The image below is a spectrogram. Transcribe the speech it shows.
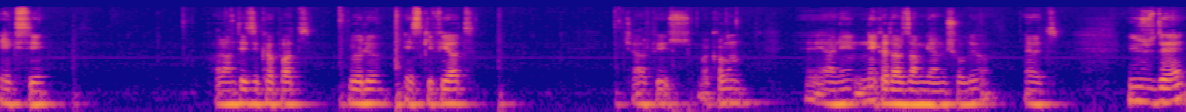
eksi parantezi kapat bölü eski fiyat çarpı 100. Bakalım e, yani ne kadar zam gelmiş oluyor. Evet. Yüzde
